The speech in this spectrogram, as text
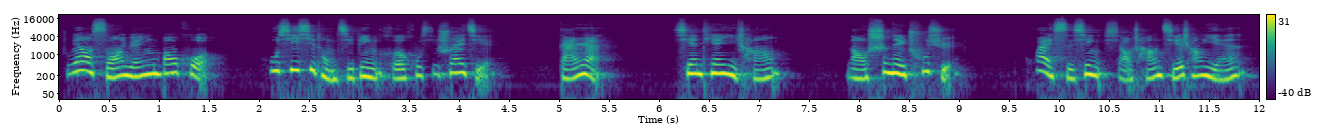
主要死亡原因包括呼吸系统疾病和呼吸衰竭、感染、先天异常、脑室内出血、坏死性小肠结肠炎。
